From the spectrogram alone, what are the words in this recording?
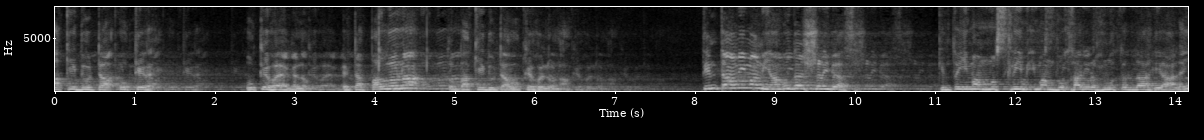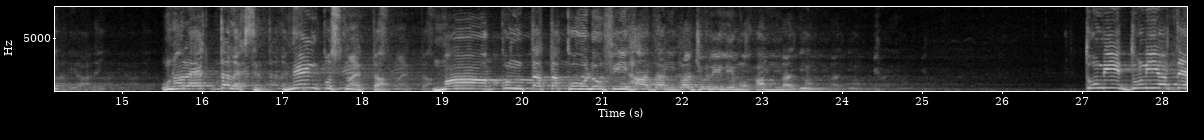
বাকি দুইটা ওকে ওকে হয়ে গেল। এটা পারল না, তো বাকি দুটা ওকে হলো না। তিনটা আমি মানি আবুদার শরীফে আছে। কিন্তু ইমাম মুসলিম, ইমাম বুখারি রহমতুল্লাহ আলাই উনারা একটা লেখছেন মেইন প্রশ্ন একটা, মা তাকুলু ফি হাদার রাজুলি লি মুহাম্মাদিন। তুমি দুনিয়াতে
